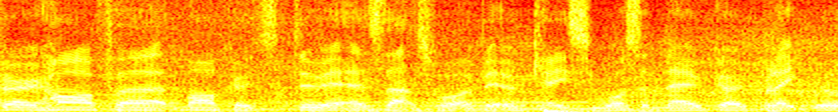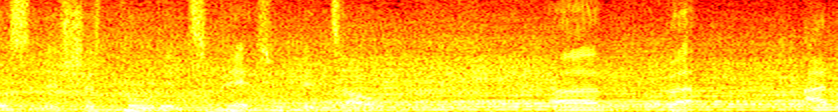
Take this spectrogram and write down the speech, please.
very hard for Marco to do it as that's what a bit of Casey was. And there we go. Blake Wilson has just pulled into pits, we've been told. Um, but and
